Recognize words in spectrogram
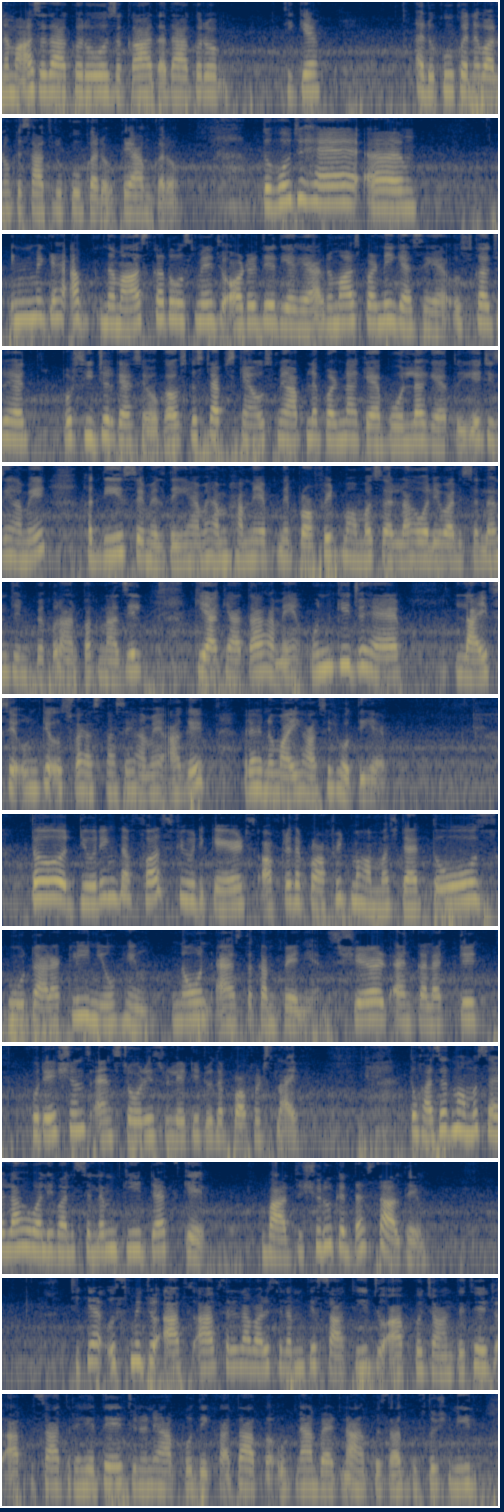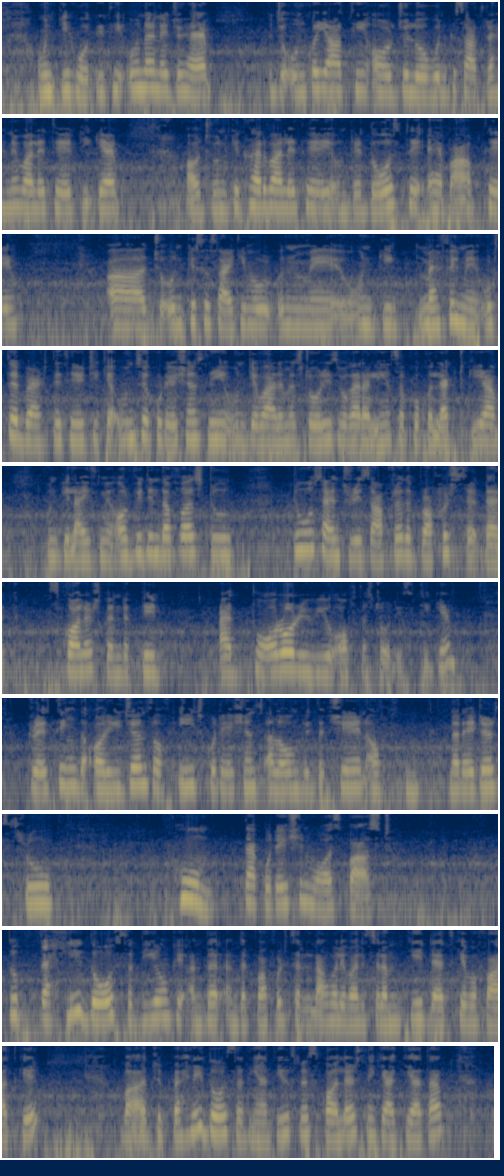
नमाज़ अदा करो ज़क़़त अदा करो ठीक है? रुकू करने वालों के साथ रुकू करो क्याम करो। तो वो जो है आ, इनमें क्या है? अब नमाज़ का तो उसमें जो ऑर्डर दे दिया गया है नमाज़ पढ़नी कैसे है? उसका जो है प्रोसीजर कैसे होगा? उसके स्टेप्स क्या हैं? उसमें आपने पढ़ना क्या है? बोलना क्या है? तो ये चीज़ें हमें हदीस से मिलती हैं। हमें, हम, हमने अपने प्रॉफिट मोहम्मद सल्लल्लाहु अलैहि वसल्लम, जिन पे कुरान पाक नाजिल किया गया था, हमें उनकी जो है लाइफ से, उनके उस फैसला से हमें आगे रहनुमाई हासिल होती है। तो during the first few decades after the prophet Muhammad death those directly knew him known as the companions shared and collected quotations and stories related to the prophet's life तो हज़रत मोहम्मद सल्लल्लाहु अलैहि की डेथ के बाद शुरू के दस साल थे। ठीक है? उसमें जो आप आप सल्लल्लाहु अलैहि वसल्लम के साथी जो आपको जानते थे, जो आपके साथ रहे थे, जिन्होंने आपको देखा था आपका उठना, बैठना, आपके साथ गुफ्त शनीद उनकी होती थी, उन्होंने जो है, जो उनको याद थी और जो लोग उनके साथ रहने वाले थे, ठीक है? और जो उनके घर वाले थे, उनके दोस्त थे, अहबाब थे जो उनकी सोसाइटी में, उनमें, उनकी महफिल में उठते बैठते थे, ठीक है? उनसे कोटेशंस ली, उनके बारे में स्टोरीज वगैरह ली, सबको कलेक्ट किया। उनकी लाइफ में और with in the first two two centuries after the prophet death scholars conducted a thorough review of the stories ठीक है? Tracing the origin of each quotation along with the chain of narrators through whom the quotation was passed तो पहली दो सदियों के अंदर अंदर profit सल्लाम की डेथ के, वफात के बाद जो पहली दो सदियाँ थी, उसमें स्कॉलर्स ने क्या किया था?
